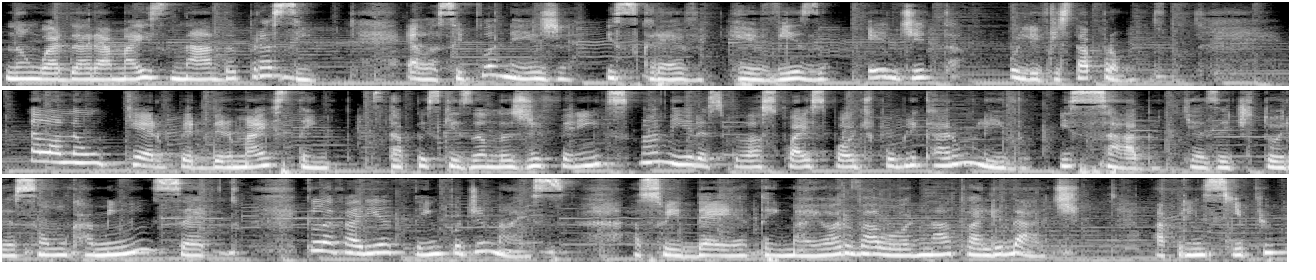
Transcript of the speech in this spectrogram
não guardará mais nada para si. Ela se planeja, escreve, revisa, edita. O livro está pronto. Ela não quer perder mais tempo, está pesquisando as diferentes maneiras pelas quais pode publicar um livro e sabe que as editoras são um caminho incerto que levaria tempo demais. A sua ideia tem maior valor na atualidade. A princípio,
